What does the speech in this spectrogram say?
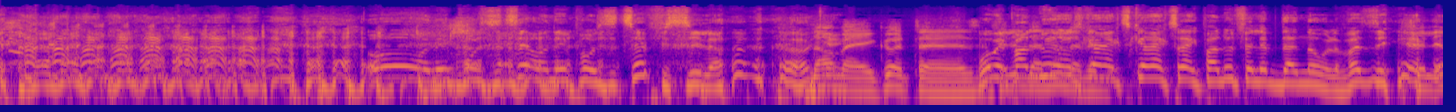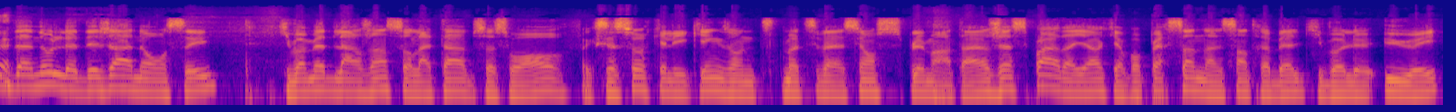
oh, est positif, on est positif ici, là. Non, mais écoute. Euh, oui, mais parle-nous, c'est correct, c'est correct, parle-nous de Philippe Dano, Vas-y. Philippe Dano l'a déjà annoncé qui va mettre de l'argent sur la table ce soir. Fait que c'est sûr que les Kings ont une petite motivation supplémentaire. J'espère d'ailleurs qu'il n'y a pas personne dans le Centre Bell qui va le huer.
